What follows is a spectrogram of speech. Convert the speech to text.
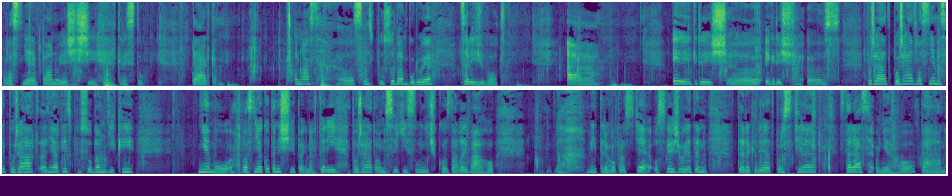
vlastně Pánu Ježíši Kristu. Tak on nás eh, svým způsobem buduje celý život. A i když, eh, i když pořád, pořád vlastně my se pořád nějakým způsobem díky němu, vlastně jako ten šípek, na který pořád on svítí sluníčko, zalivá ho, vítr ho prostě osvěžuje ten, ten květ, prostě stará se o něho, pán,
